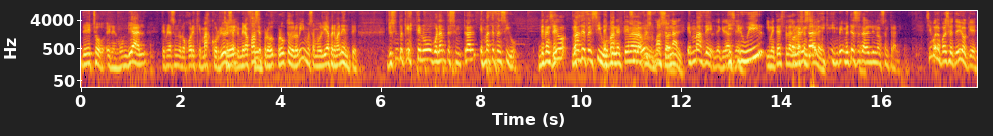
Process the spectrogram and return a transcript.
de hecho, en el Mundial, termina siendo uno de los jugadores que más corrió en Sí, esa primera fase, sí. pro- producto de lo mismo, esa movilidad permanente. Yo siento que este nuevo volante central es más defensivo. Defensivo. De- más es- defensivo, es que más, en el tema su labor su más función zonal. es más de, De distribuir y meterse en líneas organizar y, y meterse en la línea de los centrales. Sí, bueno, por eso te digo que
